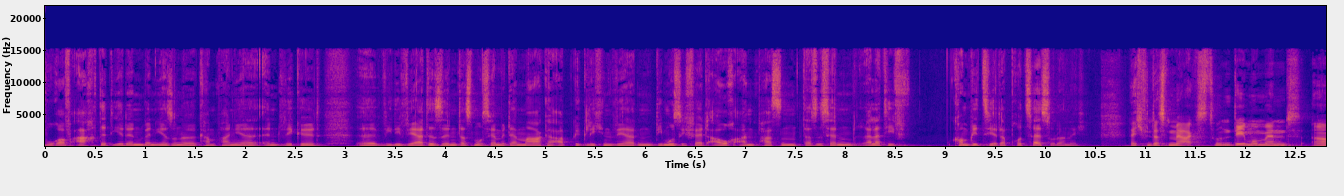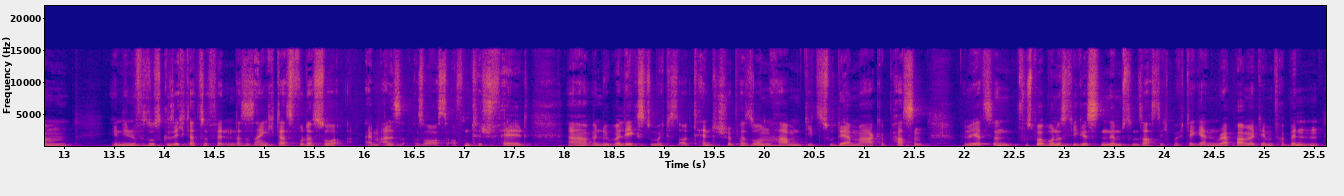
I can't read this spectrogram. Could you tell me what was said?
worauf achtet ihr denn, wenn ihr so eine Kampagne entwickelt, äh, wie die Werte sind? Das muss ja mit der Marke abgeglichen werden. Die muss sich vielleicht auch anpassen. Das ist ja ein relativ komplizierter Prozess, oder nicht? Ich finde, das merkst du in dem Moment, ähm, in denen du versuchst, Gesichter zu finden. Das ist eigentlich das, wo das so einem alles so aus, auf den Tisch fällt. Äh, wenn du überlegst, du möchtest authentische Personen haben, die zu der Marke passen. Wenn du jetzt einen Fußball-Bundesligisten nimmst und sagst, ich möchte gerne einen Rapper mit dem verbinden,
